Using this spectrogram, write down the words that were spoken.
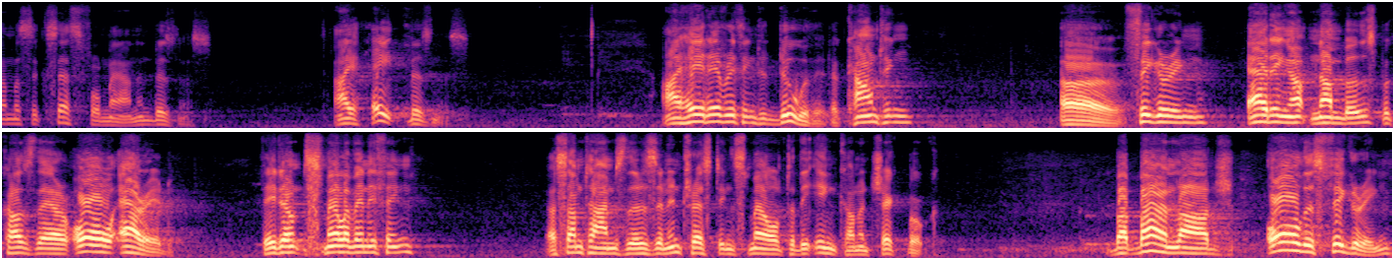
I'm a successful man in business. I hate business. I hate everything to do with it accounting, uh, figuring, adding up numbers because they're all arid. They don't smell of anything. Uh, sometimes there's an interesting smell to the ink on a checkbook. But by and large, all this figuring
